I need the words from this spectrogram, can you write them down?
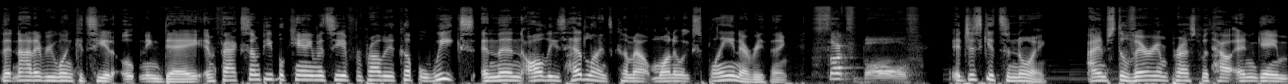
that not everyone could see it opening day. In fact, some people can't even see it for probably a couple weeks, and then all these headlines come out and want to explain everything. Sucks balls. It just gets annoying. I am still very impressed with how Endgame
